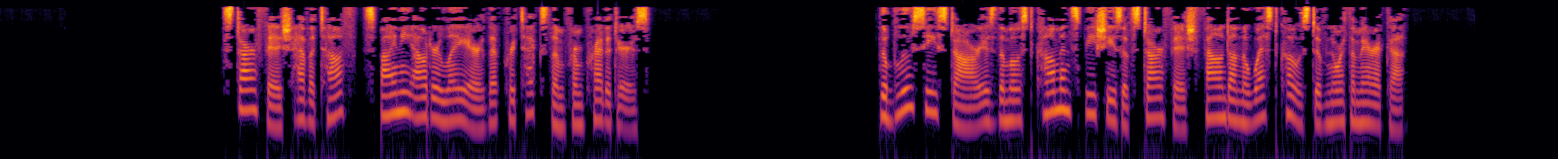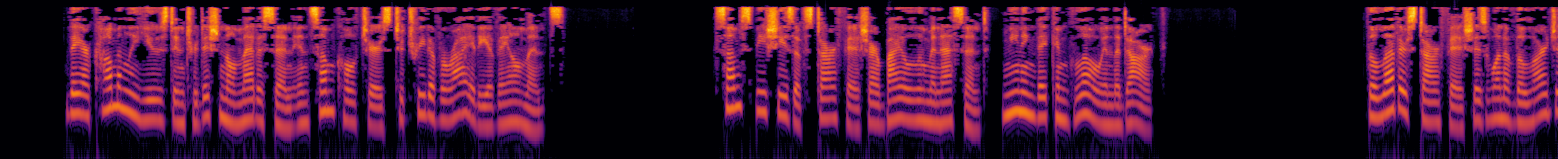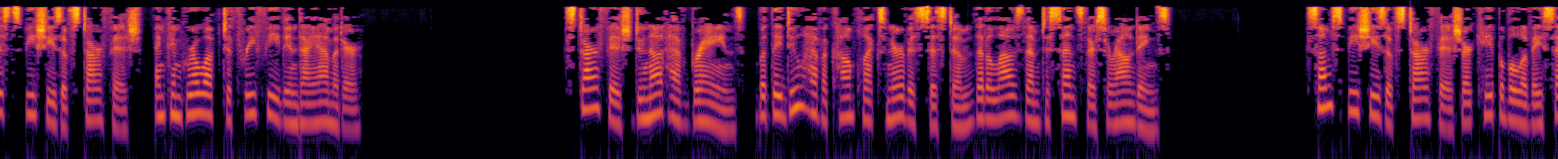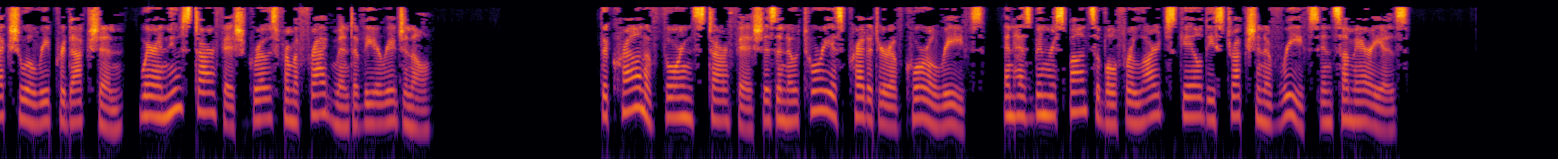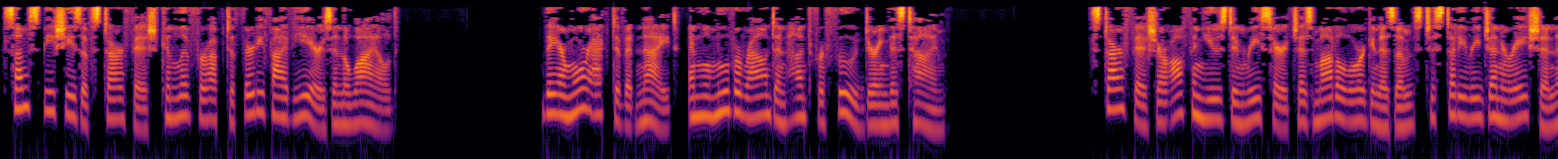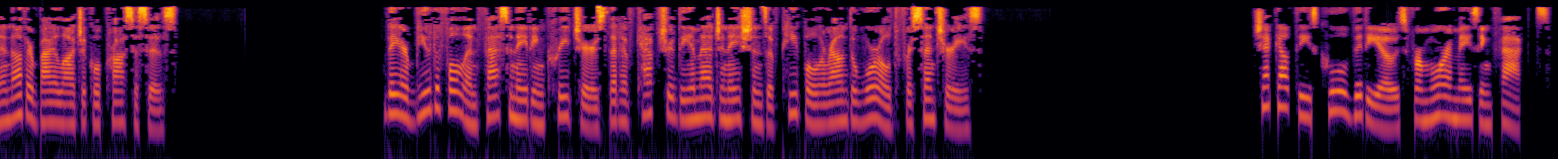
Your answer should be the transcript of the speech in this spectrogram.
Starfish have a tough, spiny outer layer that protects them from predators. The blue sea star is the most common species of starfish found on the west coast of North America. They are commonly used in traditional medicine in some cultures to treat a variety of ailments. Some species of starfish are bioluminescent, meaning they can glow in the dark. The leather starfish is one of the largest species of starfish, and can grow up to 3 feet in diameter. Starfish do not have brains, but they do have a complex nervous system that allows them to sense their surroundings. Some species of starfish are capable of asexual reproduction, where a new starfish grows from a fragment of the original. The crown of thorns starfish is a notorious predator of coral reefs, and has been responsible for large-scale destruction of reefs in some areas. Some species of starfish can live for up to 35 years in the wild. They are more active at night, and will move around and hunt for food during this time. Starfish are often used in research as model organisms to study regeneration and other biological processes. They are beautiful and fascinating creatures that have captured the imaginations of people around the world for centuries. Check out these cool videos for more amazing facts.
